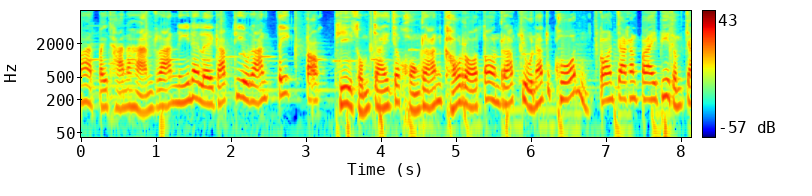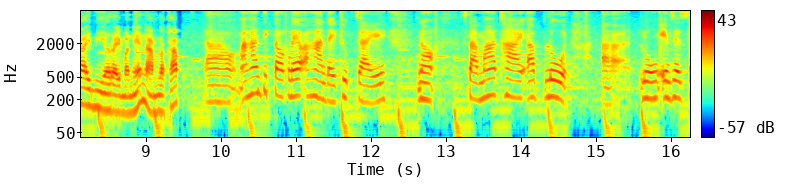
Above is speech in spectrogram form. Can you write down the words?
มารถไปทานอาหารร้านนี้ได้เลยครับ ที่ร้านติ๊กตอกพี่สมใจเจ้าของร้านเขารอต้อนรับอยู่นะทุกคน ก่อนจากกันไปพี่สมใจมีอะไรมาแนะนำล่ะครับดาวอาหารติ๊กตอกแล้วอาหารใดถูกใจเนาะสามารถทายอัพโหลดอ่าลง n z z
